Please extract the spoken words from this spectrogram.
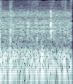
you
